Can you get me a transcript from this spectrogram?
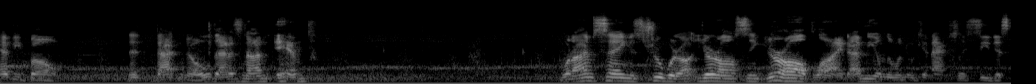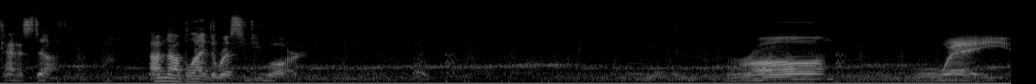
heavy bone. That, that no, that is not an imp. What I'm saying is true. You're all seeing. You're all blind. I'm the only one who can actually see this kind of stuff. I'm not blind. The rest of you are. Wrong way.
